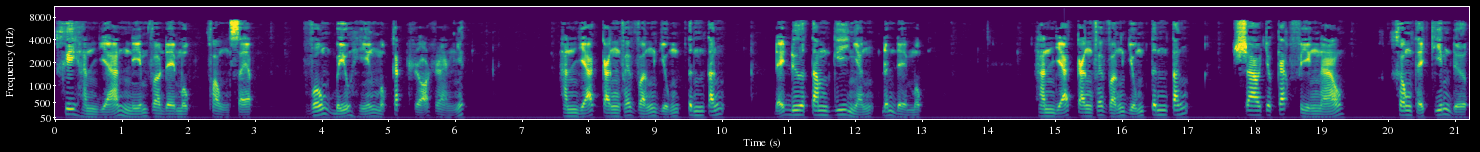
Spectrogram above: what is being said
Khi hành giả niệm vào đề mục phòng xẹp, vốn biểu hiện một cách rõ ràng nhất, hành giả cần phải vận dụng tinh tấn để đưa tâm ghi nhận đến đề mục. Hành giả cần phải vận dụng tinh tấn sao cho các phiền não không thể chiếm được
